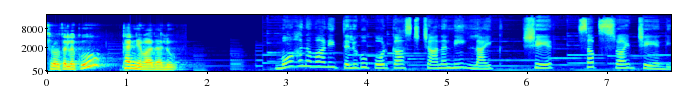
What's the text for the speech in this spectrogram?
శ్రోతలకు ధన్యవాదాలు. మోహనవాణి తెలుగు పోడ్కాస్ట్ ఛానల్ని లైక్ షేర్ సబ్స్క్రైబ్ చేయండి.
